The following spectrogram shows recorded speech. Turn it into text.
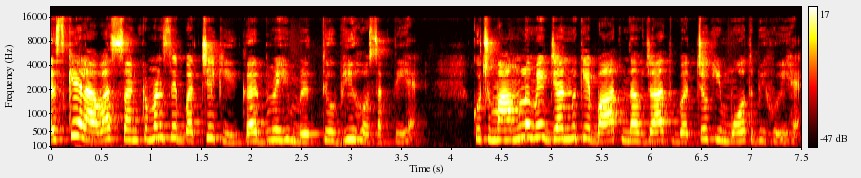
इसके अलावा संक्रमण से बच्चे की गर्भ में ही मृत्यु भी हो सकती है। कुछ मामलों में जन्म के बाद नवजात बच्चों की मौत भी हुई है,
